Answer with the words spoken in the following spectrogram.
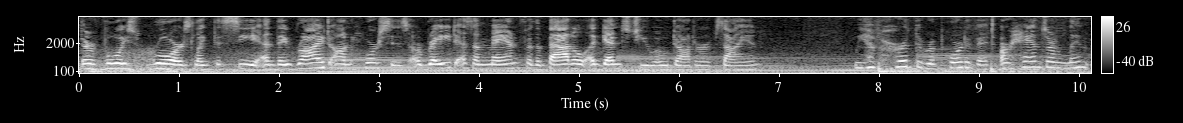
Their voice roars like the sea, and they ride on horses, arrayed as a man for the battle against you, O daughter of Zion. We have heard the report of it. Our hands are limp.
